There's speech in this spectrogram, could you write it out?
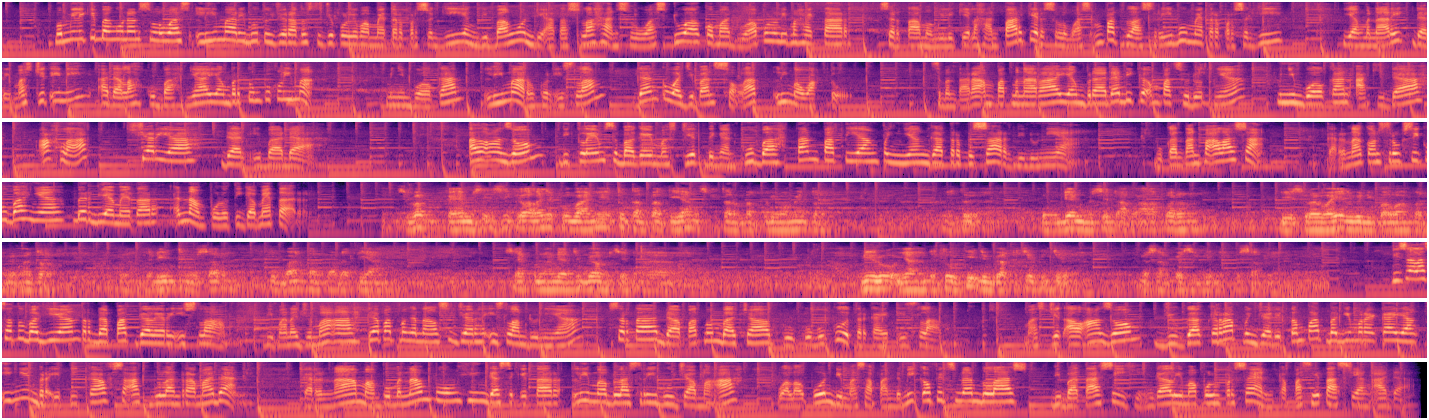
memiliki bangunan seluas 5.775 meter persegi yang dibangun di atas lahan seluas 2,25 hektar serta memiliki lahan parkir seluas 14.000 meter persegi. Yang menarik dari masjid ini adalah kubahnya yang bertumpuk lima menyimbolkan lima rukun Islam dan kewajiban sholat lima waktu. Sementara empat menara yang berada di keempat sudutnya menyimbolkan akidah, akhlak, syariah, dan ibadah. Al-Azom diklaim sebagai masjid dengan kubah tanpa tiang penyangga terbesar di dunia. Bukan tanpa alasan, karena konstruksi kubahnya berdiameter 63 meter. Sebab KMC Istiqlal aja kubahnya itu tanpa tiang sekitar 45 meter. Itu kemudian Masjid Al-Akbar di Surabaya juga di bawah 45 meter. Ya, jadi itu besar kubah tanpa ada tiang. Saya pernah lihat juga masjid uh, biru ya di Turki juga kecil-kecil, nggak sampai segini besarnya. Di salah satu bagian terdapat galeri Islam, di mana jemaah dapat mengenal sejarah Islam dunia serta dapat membaca buku-buku terkait Islam. Masjid Al-Azom juga kerap menjadi tempat bagi mereka yang ingin beritikaf saat bulan Ramadan karena mampu menampung hingga sekitar 15.000 jamaah walaupun di masa pandemi COVID-19 dibatasi hingga 50% kapasitas yang ada.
